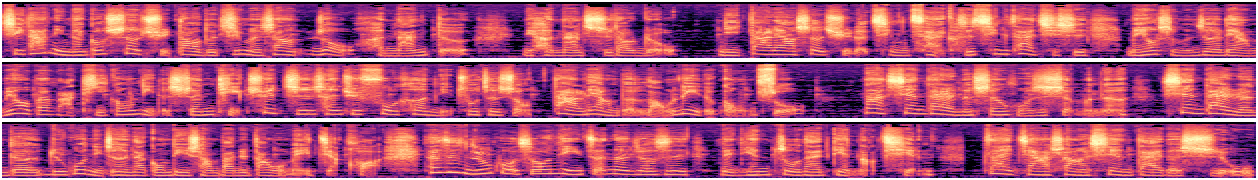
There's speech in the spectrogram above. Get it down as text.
其他你能够摄取到的，基本上肉很难得，你很难吃到肉。你大量摄取了青菜，可是青菜其实没有什么热量，没有办法提供你的身体去支撑、去负荷你做这种大量的劳力的工作。那现代人的生活是什么呢？现代人的，如果你真的在工地上班，就当我没讲话。但是如果说你真的就是每天坐在电脑前，再加上现代的食物，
